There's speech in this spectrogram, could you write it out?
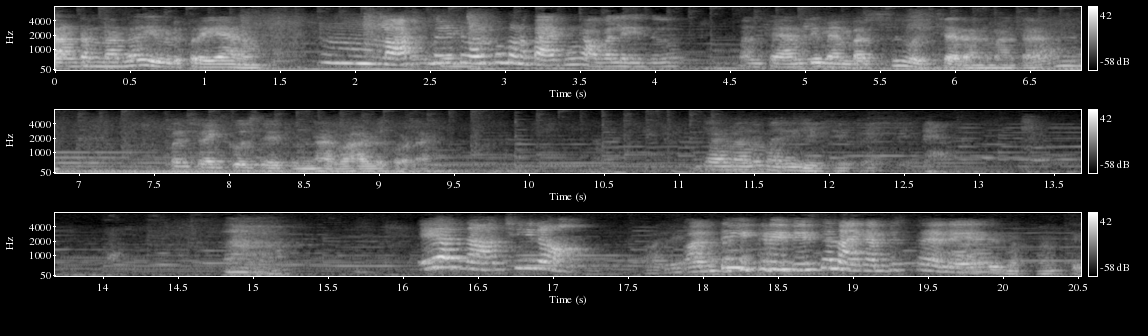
గంటన్నరలో ఈవిడ ప్రయాణం. లాస్ట్ మినిట్ వరకు మన ప్యాకింగ్ అవ్వలేదు. మన ఫ్యామిలీ మెంబర్స్ వచ్చారనమాట కొంచెం ఎక్కువసేపు ఉన్నారు వాళ్ళు కూడా. మరీ లేట్ అయిపోయింది ఏ అది నా చీర. అంటే ఇక్కడ ఇది తీస్తే నాకు అనిపిస్తాయనే. అంతే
